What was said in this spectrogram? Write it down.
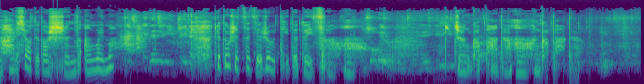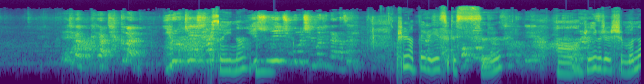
还需要得到神的安慰吗？这都是自己的肉体的对策啊，这很可怕的啊，很可怕的。所以呢，嗯，身上背着耶稣的死，啊，这意味着什么呢？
